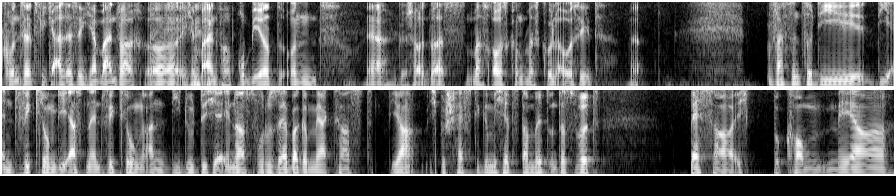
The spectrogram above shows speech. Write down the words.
Grundsätzlich alles. Ich habe einfach, äh, ich habe einfach probiert und ja, geschaut, was, was rauskommt, was cool aussieht. Ja. Was sind so die, die Entwicklungen, die ersten Entwicklungen, an die du dich erinnerst, wo du selber gemerkt hast, ja, ich beschäftige mich jetzt damit und das wird besser. Ich bekomme mehr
